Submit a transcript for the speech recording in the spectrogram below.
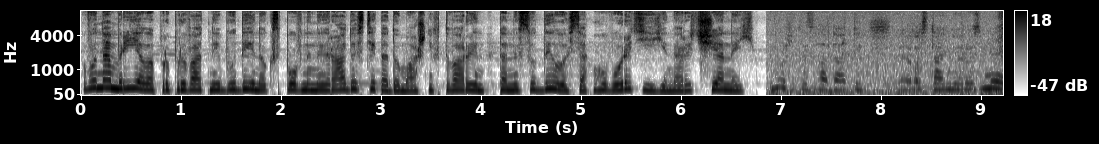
Вона мріяла про приватний будинок, сповнений радості та домашніх тварин, та не судилося, говорить її наречений. Можете згадати останню розмову?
